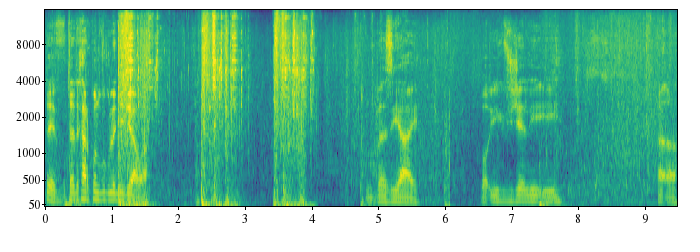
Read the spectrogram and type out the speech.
Ty, ten harpun w ogóle nie działa. Bez jaj. Bo ich wzięli i... -a.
